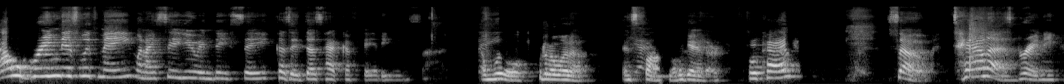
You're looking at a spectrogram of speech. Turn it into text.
I will bring this with me when I see you in DC because it does have confetti inside, and we'll throw it up and yes. sparkle together. Okay. So tell us, Brittany,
